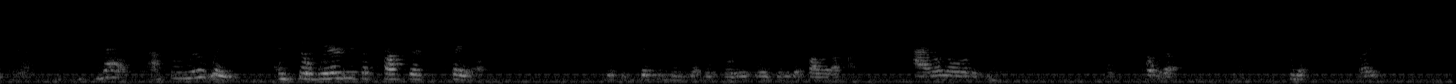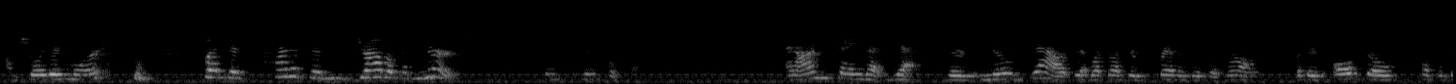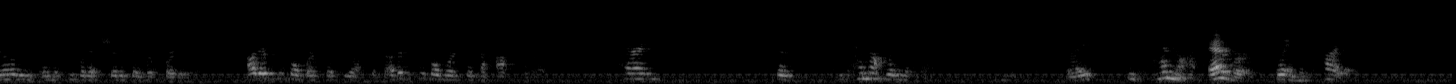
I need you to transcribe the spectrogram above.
Yes, absolutely. And so where did the process fail? The suspicion didn't get reported or didn't get followed up on. I don't know all the sure there's more, but there's part of the job of the nurse is to report that. And I'm saying that, yes, there's no doubt that what Dr. Bradley did was wrong, but there's also culpability in the people that should have been reporting it. Other people worked at the office, other people worked at the hospital. Parents, there's, you cannot blame the parents, right? You cannot ever blame the child.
